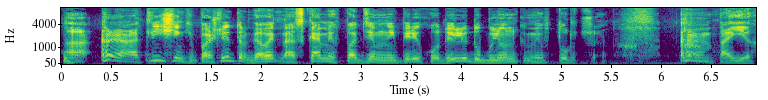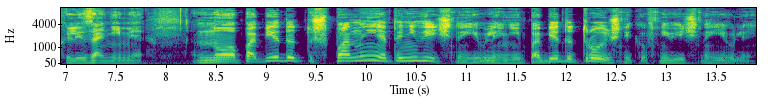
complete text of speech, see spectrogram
а отличники пошли торговать носками в подземные переходы или дубленками в Турцию. Поехали за ними. Но победа Шпаны – это не вечное явление, и победа троечников – не вечное явление.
